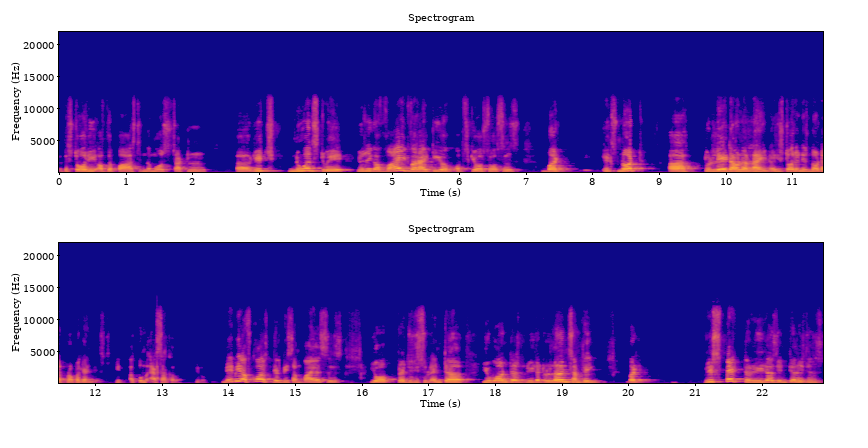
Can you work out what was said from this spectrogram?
the story of the past in the most subtle, uh, rich, nuanced way, using a wide variety of obscure sources. But it's not uh, to lay down a line. A historian is not a propagandist. You know, maybe of course there'll be some biases. Your prejudice will enter. You want the reader to learn something, but respect the reader's intelligence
